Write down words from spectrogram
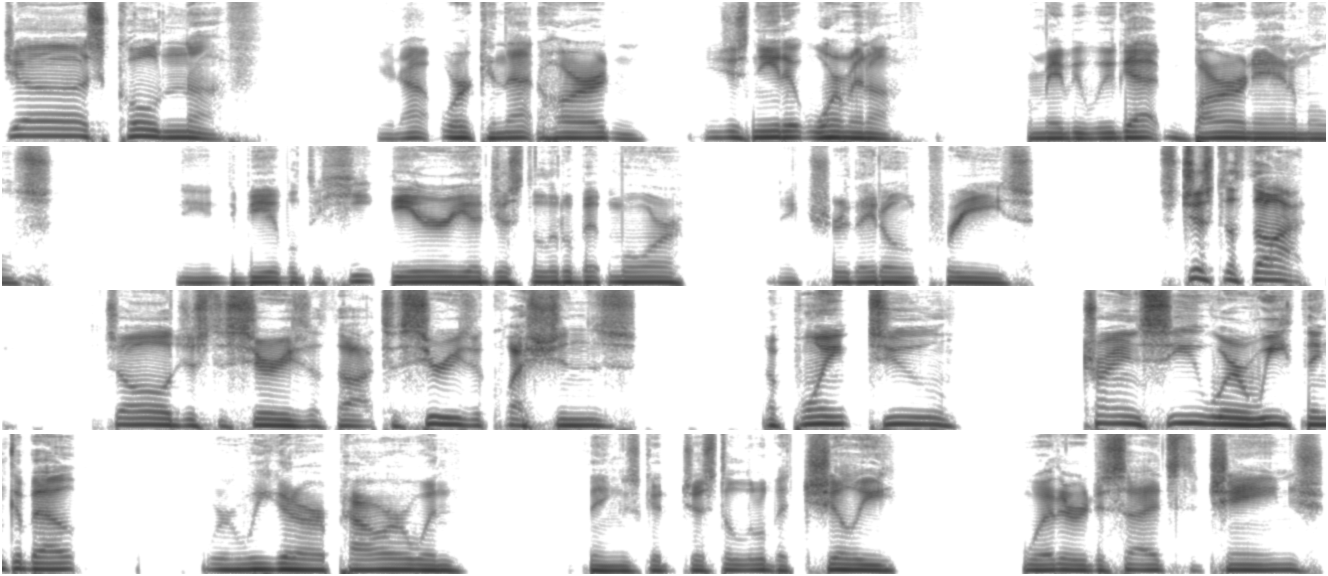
just cold enough. You're not working that hard and you just need it warm enough. Or maybe we've got barn animals. Need to be able to heat the area just a little bit more, make sure they don't freeze. It's just a thought. It's all just a series of thoughts, a series of questions, a point to try and see where we think about where we get our power when things get just a little bit chilly, weather decides to change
